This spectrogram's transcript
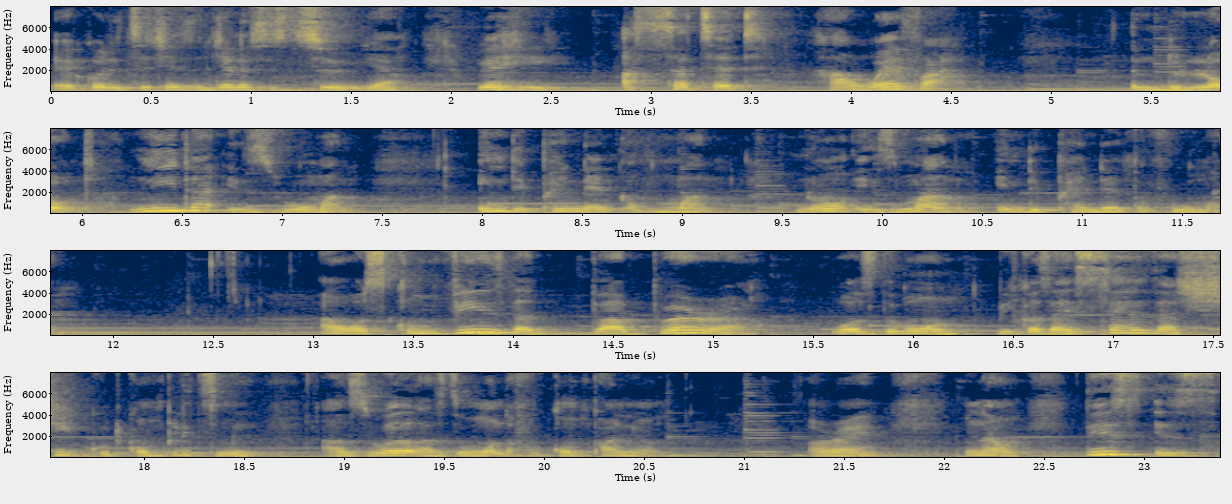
echoed the teachings in Genesis 2, yeah, where he asserted, however, in the Lord, neither is woman independent of man, nor is man independent of woman. I was convinced that Barbara was the one because I sensed that she could complete me as well as the wonderful companion. Alright? Now, this is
